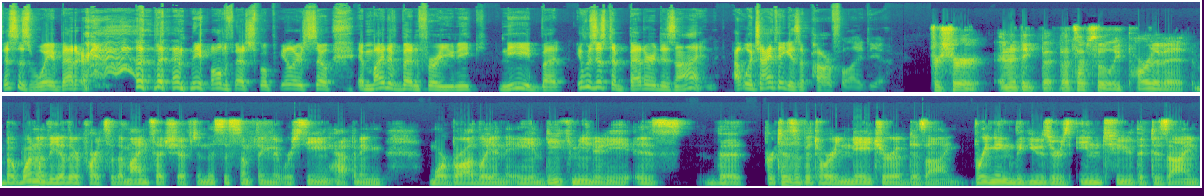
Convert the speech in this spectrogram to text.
this is way better than the old vegetable peelers. So it might have been for a unique need, but it was just a better design, uh, which I think is a powerful idea. For sure. And I think that that's absolutely part of it. But one of the other parts of the mindset shift, and this is something that we're seeing happening more broadly in the A&D community, is the participatory nature of design, bringing the users into the design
